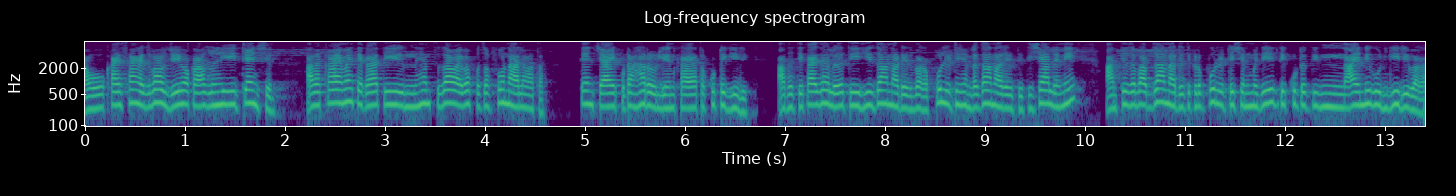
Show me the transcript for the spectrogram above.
अहो काय सांगायचं भाऊजी? हो का? अजून ही टेन्शन आता काय माहिती का? ती ह्यांचा जावाय बापाचा फोन आला होता. त्यांची आई कुठं हरवली आणि काय? आता कुठे गेली? आता ते काय झालं ती ही जाणार आहे बघा पोलीस स्टेशनला जाणार आहे ती शालेने. आणि तिचा बाप जाणार आहे तिकडे पोलीस स्टेशनमध्ये ती कुठं ती आई निघून गेली बघा.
